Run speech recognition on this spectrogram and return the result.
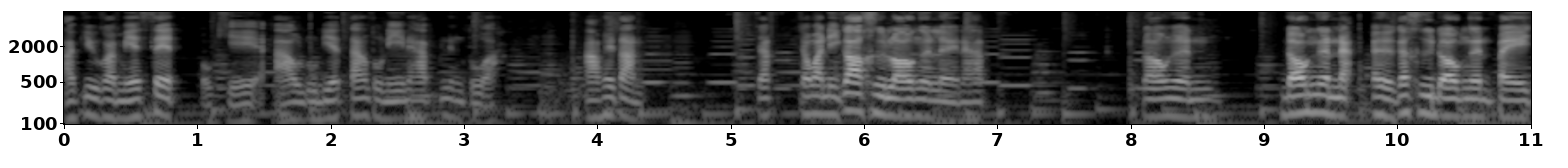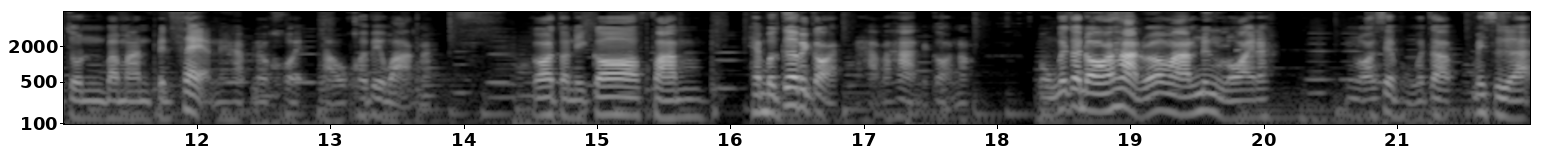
อัพกิวกับเมสเสร็จโอเค เอาลูเดียสตั้งตรงนี้นะครับหนึ่งตัวอัพให้ตันจากจังหวะนี้ก็คือรอเงินเลยนะครับ รอเงิน ดองเงินอะเออ ก็คือดองเงินไปจนประมาณเป็นแสนนะครับ แล้วค่อยเราค่อยไปวางนะ ก็ตอนนี้ก็ฟาร์มแฮมเบอร์เกอร์ไปก่อนนะครับอาหารไปก่อนเนาะ ผมก็จะดองอาหารไว้ประมาณหนึ่งร้อยนะหนึ่งร้อยเสร็จผมก็จะไม่ซื้อแล้ว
